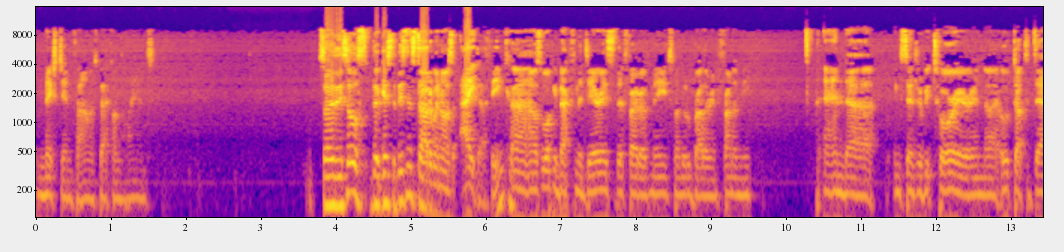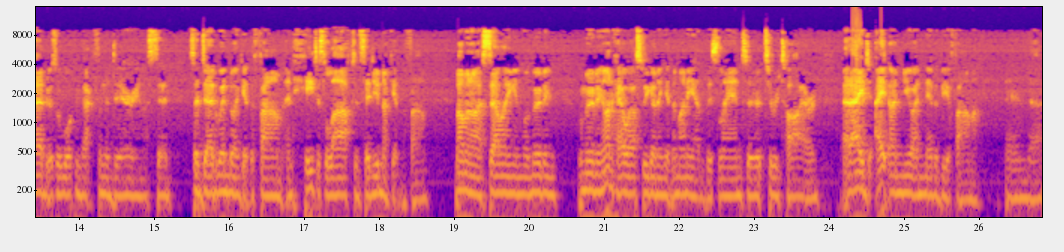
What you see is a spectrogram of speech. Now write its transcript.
of next gen farmers back on the land. So this all, I guess the business started when I was eight, I think. Uh, I was walking back from the dairy. This is the photo of me. It's my little brother in front of me. And uh, in central Victoria, and I looked up to Dad as we were walking back from the dairy, and I said, "So, Dad, when do I get the farm?" And he just laughed and said, "You're not getting the farm. Mum and I are selling, and we're moving we're moving on. How else are we going to get the money out of this land to, to retire? And at age eight, I knew I'd never be a farmer. And uh,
